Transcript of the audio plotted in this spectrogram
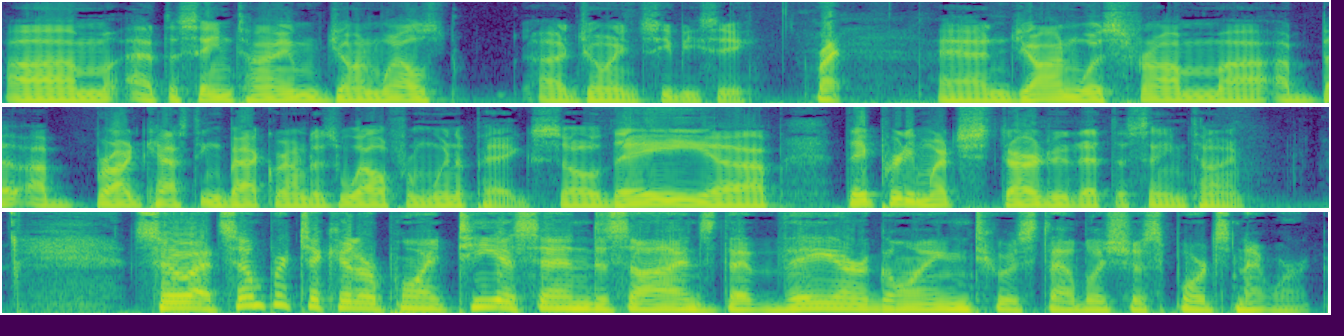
Um, at the same time, John Wells uh, joined CBC. Right. and John was from uh, a, a broadcasting background as well from Winnipeg. So they uh, they pretty much started at the same time. So at some particular point, TSN decides that they are going to establish a sports network.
